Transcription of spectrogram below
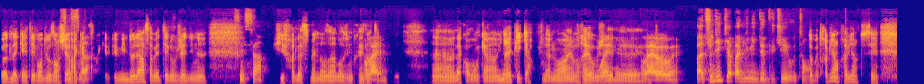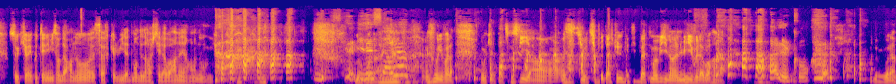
code là qui a été vendu aux enchères à ça. 400 quelques mille dollars, ça avait été l'objet d'une chiffre de la semaine dans, un, dans une Ouais. émission. Euh, D'accord, donc un- une réplique, finalement, un vrai objet. euh, Ouais, ouais, ouais. Bah, tu me dis qu'il n'y a pas de limite de budget, autant. Ah bah, très bien, très bien. Tu sais, ceux qui ont écouté l'émission d'Arnaud euh, savent que lui, il a demandé de racheter la Warner. hein, donc... Il est sérieux? oui, voilà. Donc, il n'y a pas de souci. Hein. Si tu, veux, tu peux t'acheter une petite Batmobile. Hein. Lui, il veut la Warner. Ah, le con. Donc, voilà.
